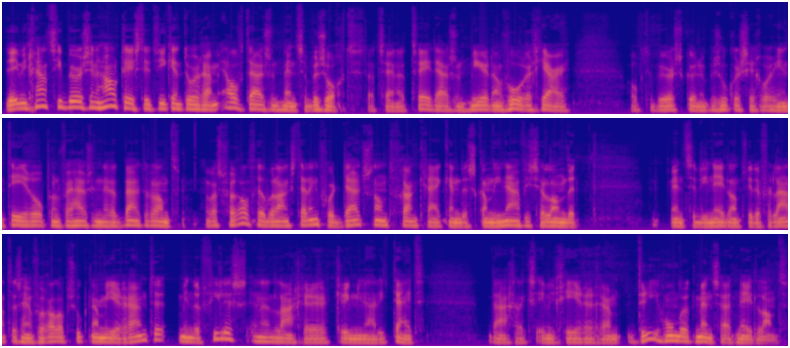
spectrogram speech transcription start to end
De emigratiebeurs in Houten is dit weekend door ruim 11.000 mensen bezocht. Dat zijn er 2000 meer dan vorig jaar. Op de beurs kunnen bezoekers zich oriënteren op een verhuizing naar het buitenland. Er was vooral veel belangstelling voor Duitsland, Frankrijk en de Scandinavische landen. Mensen die Nederland willen verlaten zijn vooral op zoek naar meer ruimte, minder files en een lagere criminaliteit. Dagelijks emigreren ruim 300 mensen uit Nederland.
